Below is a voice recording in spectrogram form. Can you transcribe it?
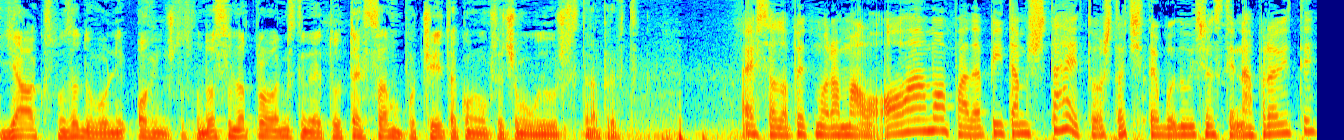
jako smo zadovoljni ovim što smo do sada napravili, mislim da je to tek samo početak onog što ćemo u budućnosti napraviti. E sad opet moram malo ovamo pa da pitam šta je to što ćete u budućnosti napraviti?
